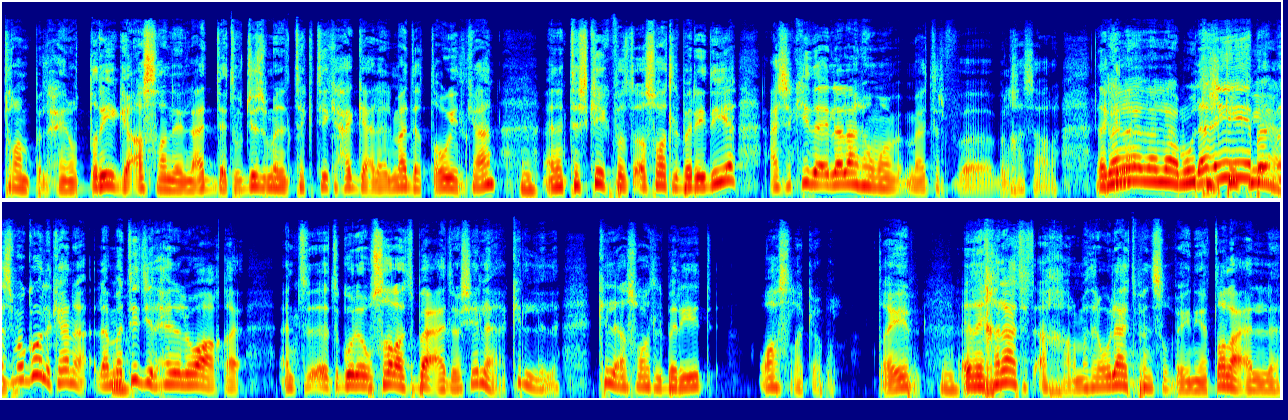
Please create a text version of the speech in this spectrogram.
ترامب الحين والطريقة أصلا اللي انعدت وجزء من التكتيك حقه على المدى الطويل كان. إن التشكيك في الأصوات البريدية عشان كذا إلى الآن هو ما معترف بالخسارة لا لا لا لا مو لا تشكيك إيه فيها. بس بقول لك أنا لما. تيجي الحين الواقع أنت تقول وصلت بعد وشي لا كل كل أصوات البريد واصلة قبل طيب. اللي خلاها تتأخر مثلا ولاية بنسلفانيا طلع ال-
